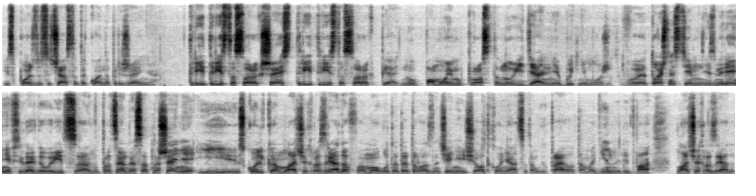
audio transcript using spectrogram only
используется часто такое напряжение. 3,346, 3,345. Ну, по-моему, просто, ну, идеальнее быть не может. В точности измерения всегда говорится процентное соотношение и сколько младших разрядов могут от этого значения еще отклоняться. Там, как правило, там один или два младших разряда.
